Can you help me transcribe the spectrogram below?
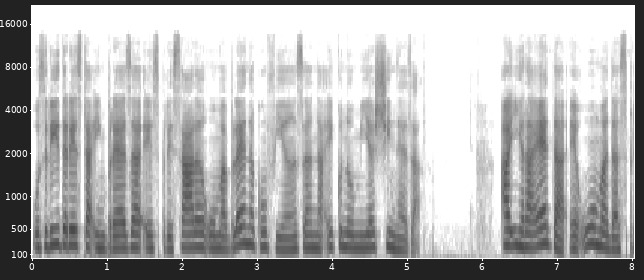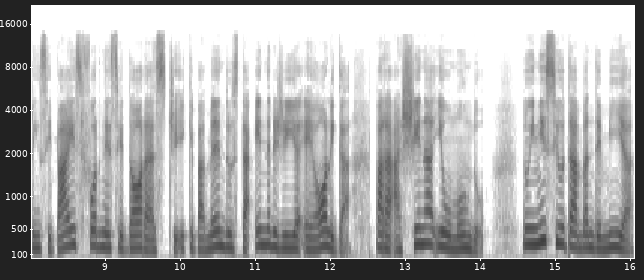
Os líderes da empresa expressaram uma plena confiança na economia chinesa. A Iraeda é uma das principais fornecedoras de equipamentos da energia eólica para a China e o mundo. No início da pandemia,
